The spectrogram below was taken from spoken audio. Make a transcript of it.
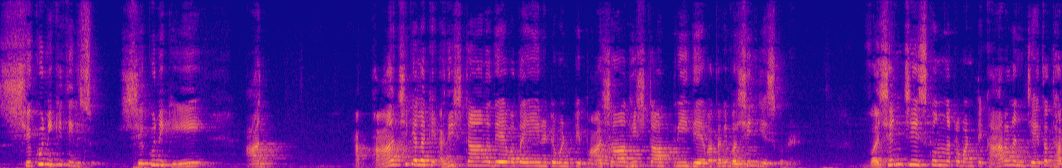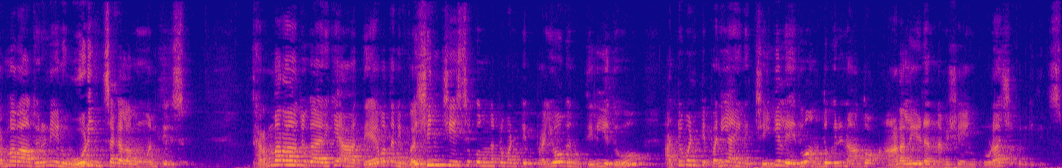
శకునికి తెలుసు. శకునికి ఆ ఆ పాచికలకి అధిష్టాన దేవత అయినటువంటి పాశాధిష్టాత్రీ దేవతని వశం చేసుకున్నాడు. వశం చేసుకున్నటువంటి కారణం చేత ధర్మరాజును నేను ఓడించగలను అని తెలుసు. ధర్మరాజు గారికి ఆ దేవతని వశం చేసుకున్నటువంటి ప్రయోగం తెలియదు. అటువంటి పని ఆయన చెయ్యలేదు. అందుకని నాతో ఆడలేడన్న విషయం కూడా శకునికి తెలుసు.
